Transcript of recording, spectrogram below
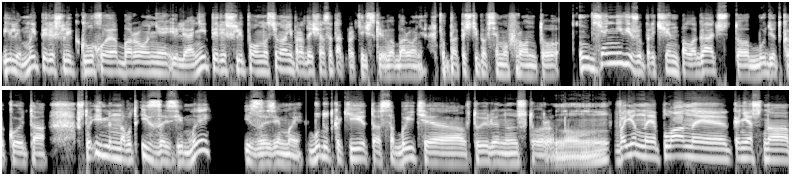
или мы перешли к глухой обороне, или они перешли полностью. Ну, они, правда, сейчас и так практически в обороне, по, почти по всему фронту. Я не вижу причин полагать, что будет какой-то, что именно вот из-за зимы из-за зимы. Будут какие-то события в ту или иную сторону. Военные планы, конечно,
